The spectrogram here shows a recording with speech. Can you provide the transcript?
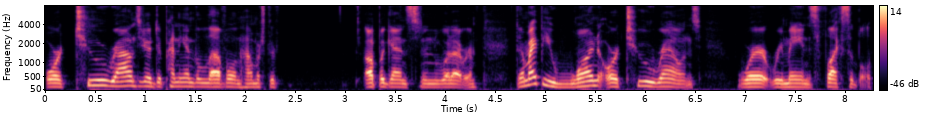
or two rounds, you know, depending on the level and how much they're up against and whatever. There might be one or two rounds where it remains flexible.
